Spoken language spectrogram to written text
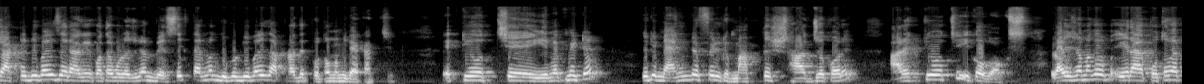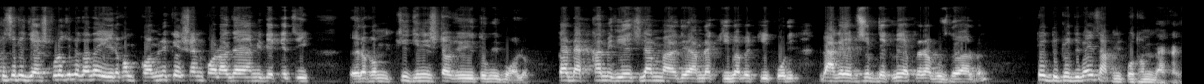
চারটে ডিভাইস এর আগে কথা বলেছিলাম বেসিক তার মধ্যে দুটো ডিভাইস আপনাদের প্রথম আমি দেখাচ্ছি। একটি হচ্ছে ইএমএফ মিটার যেটি ম্যাগনেটিক ফিল্ড মাপতে সাহায্য করে। আরেকটি হচ্ছে ইকোবক্স রাজেশ আমাকে এর প্রথম এপিসোডে জিজ্ঞেস করেছিল দাদা এরকম কমিউনিকেশন করা যায়? আমি দেখেছি এরকম কি জিনিসটা যদি তুমি বলো। তার ব্যাখ্যা আমি দিয়েছিলাম যে আমরা কীভাবে কি করি। আগের এপিসোড দেখলেই আপনারা বুঝতে পারবেন। তো দুটো ডিভাইস আপনি প্রথম আহ,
